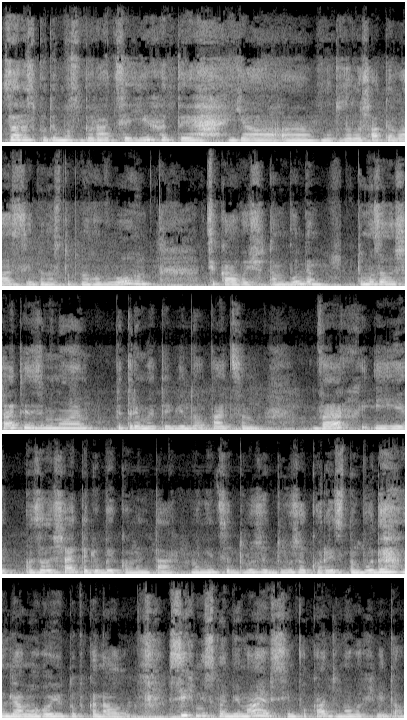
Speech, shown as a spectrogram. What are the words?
Зараз будемо збиратися їхати. Я е, буду залишати вас і до наступного влогу. Цікаво, що там буде. Тому залишайтесь зі мною, підтримуйте відео пальцем вверх і залишайте будь-який коментар. Мені це дуже-дуже корисно буде для мого YouTube каналу. Всіх міцно обіймаю, всім пока, до нових відео.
